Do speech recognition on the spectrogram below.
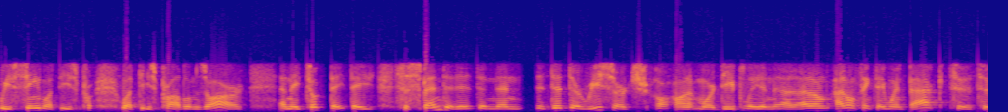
we've seen what these what these problems are, and they took they they suspended it and then did their research on it more deeply. And I don't I don't think they went back to to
